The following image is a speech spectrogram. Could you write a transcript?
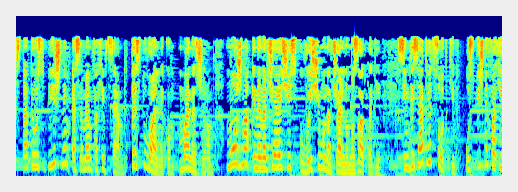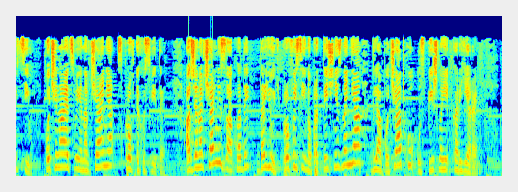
Стати успішним smm фахівцем тестувальником, менеджером можна і не навчаючись у вищому навчальному закладі. 70% успішних фахівців починають своє навчання з профтехосвіти, адже навчальні заклади дають професійно-практичні знання для початку успішної кар'єри.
